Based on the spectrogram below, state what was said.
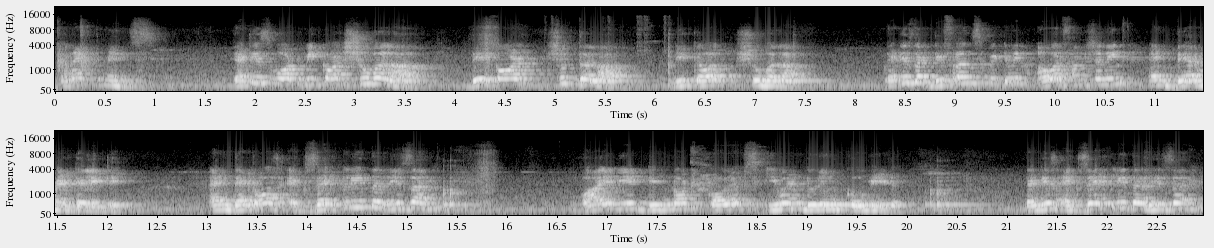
Correct means. That is what we call shubha labh they call shuddha labh we call shubha labh that is the difference between our functioning and their mentality and that was exactly the reason why we did not collapse even during covid. That is exactly the reason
